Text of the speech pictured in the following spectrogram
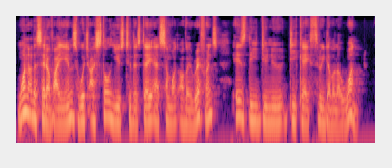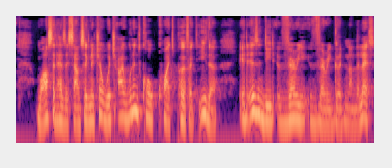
One other set of IEMs which I still use to this day as somewhat of a reference is the Dunu DK3001. Whilst it has a sound signature which I wouldn't call quite perfect either, it is indeed very, very good nonetheless.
